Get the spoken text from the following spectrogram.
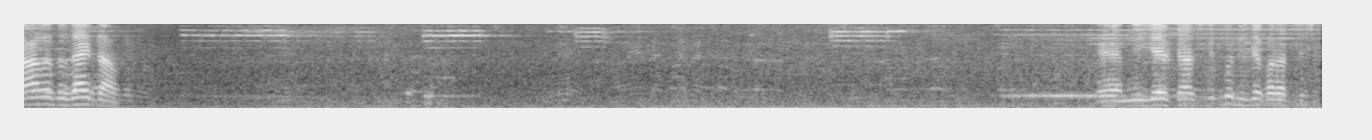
না হলে তো যাইতাম। নিজের কাজ কিন্তু নিজে করার চেষ্টা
